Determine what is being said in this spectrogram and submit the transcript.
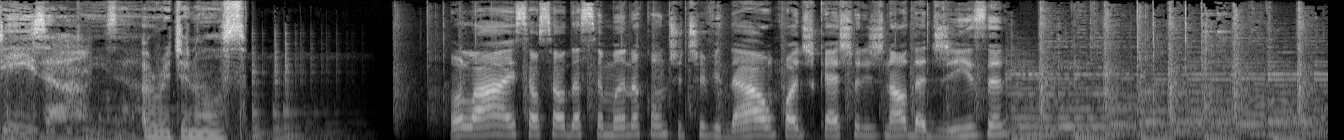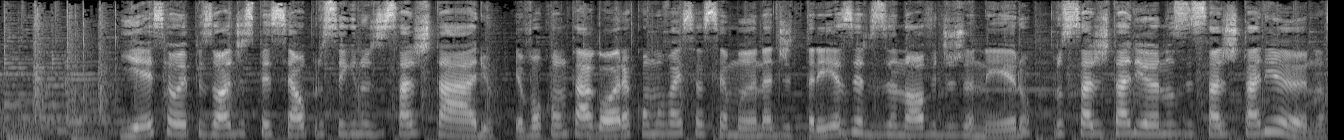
Deezer Originals. Olá, esse é o Céu da Semana com Titividade, um podcast original da Deezer. E esse é o episódio especial para o signo de Sagitário. Eu vou contar agora como vai ser a semana de 13 a 19 de janeiro para os sagitarianos e sagitarianas.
